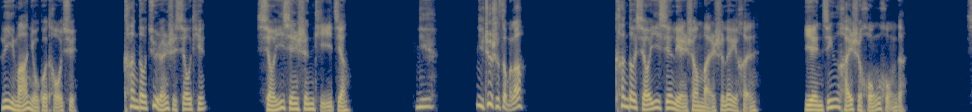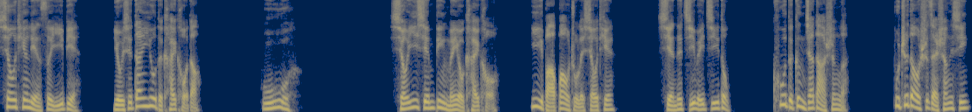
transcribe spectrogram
立马扭过头去，看到居然是萧天，小医仙身体一僵：“你。”你这是怎么了？看到小医仙脸上满是泪痕，眼睛还是红红的，萧天脸色一变，有些担忧的开口道：“呜。”小医仙并没有开口，一把抱住了萧天，显得极为激动，哭得更加大声了，不知道是在伤心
